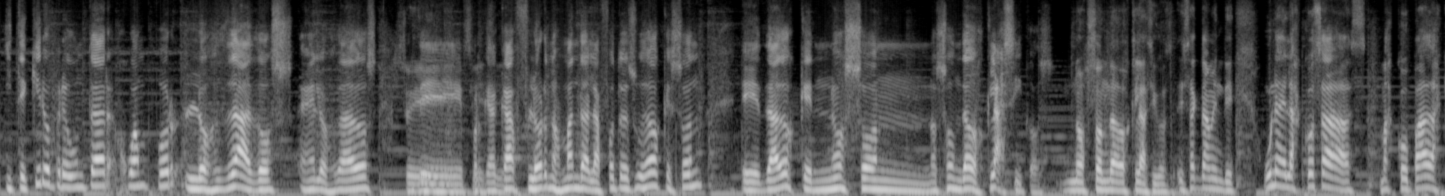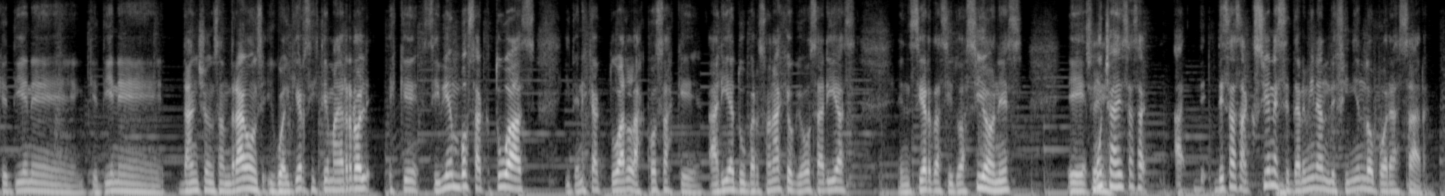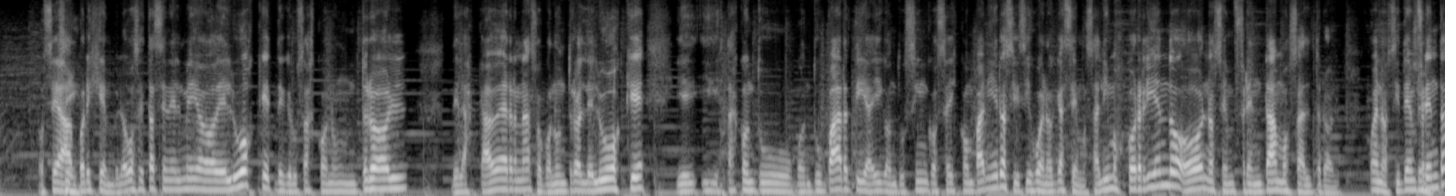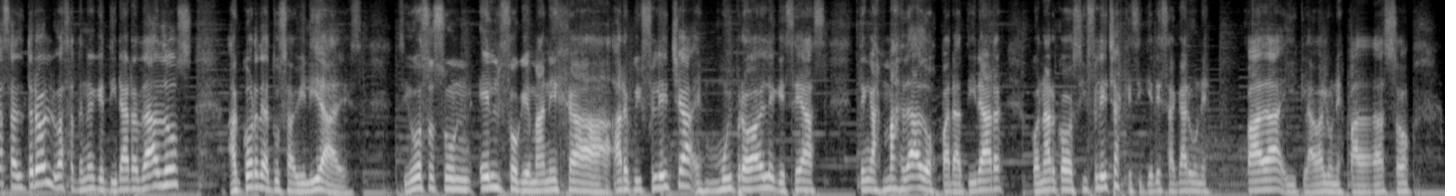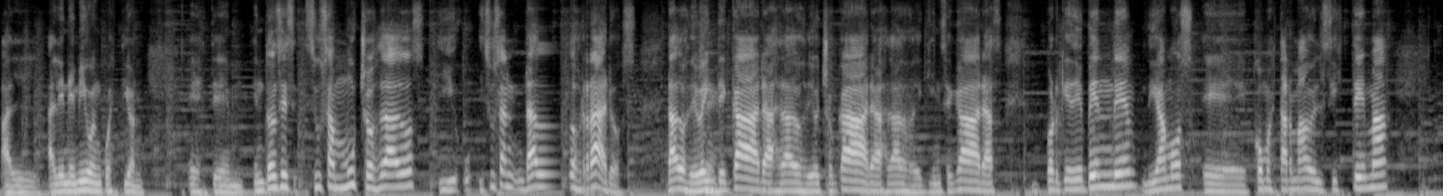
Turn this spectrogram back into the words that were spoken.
Y te quiero preguntar, Juan, por los dados, ¿eh? los dados, Sí, de, porque sí. acá Flor nos manda la foto de sus dados, que son eh, dados que no son, no son dados clásicos. no son dados clásicos. Exactamente. Una de las cosas más copadas que tiene, que tiene Dungeons and Dragons y cualquier sistema de rol es que si bien vos actúas y tenés que actuar las cosas que haría tu personaje o que vos harías en ciertas situaciones, eh, muchas esas, de esas acciones se terminan definiendo por azar. O sea, Sí. por ejemplo, vos estás en el medio del bosque, te cruzás con un troll de las cavernas o con un troll del bosque y, y estás con tu, con tu party ahí, con tus cinco o seis compañeros y decís, bueno, ¿qué hacemos? ¿Salimos corriendo o nos enfrentamos al troll? Bueno, si te Sí. enfrentás al troll vas a tener que tirar dados acorde a tus habilidades. Si vos sos un elfo que maneja arco y flecha, es muy probable que seas, tengas más dados para tirar con arcos y flechas que si querés sacar una espada y clavarle un espadazo al, al enemigo en cuestión. Este, entonces se usan muchos dados y, y se usan dados raros. Dados de 20 caras, dados de 8 caras, dados de 15 caras, porque depende, digamos, eh, cómo está armado el sistema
